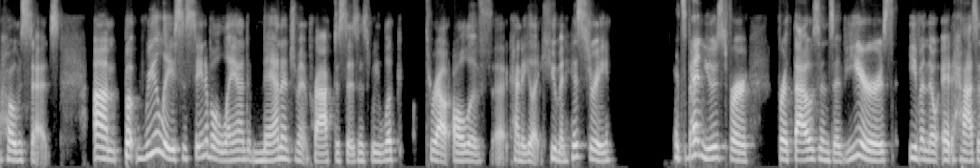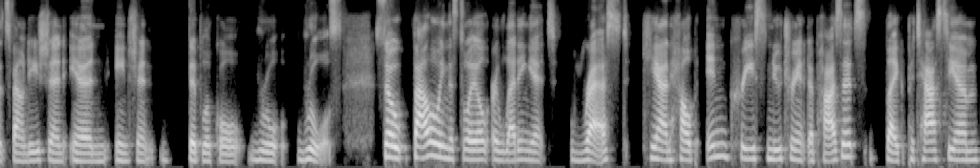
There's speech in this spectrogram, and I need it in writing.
homesteads. Um, but really, sustainable land management practices, as we look throughout all of uh, kind of like human history, it's been used for for thousands of years, even though it has its foundation in ancient biblical rule, rules. So, fallowing the soil or letting it rest can help increase nutrient deposits like potassium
